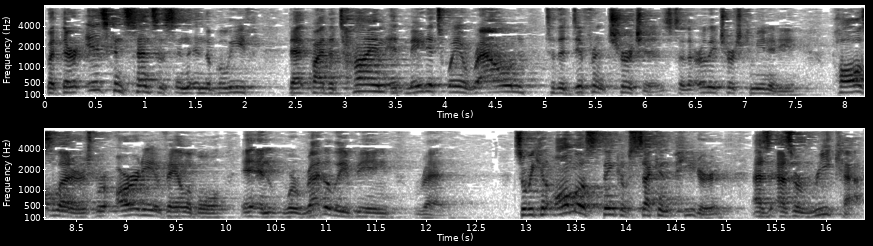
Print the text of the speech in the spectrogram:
but there is consensus in, in the belief that by the time it made its way around to the different churches, to the early church community, Paul's letters were already available and were readily being read. So we can almost think of 2 Peter as, as a recap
